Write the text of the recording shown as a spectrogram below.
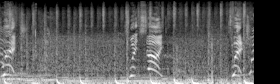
Switch. Switch side. Switch.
